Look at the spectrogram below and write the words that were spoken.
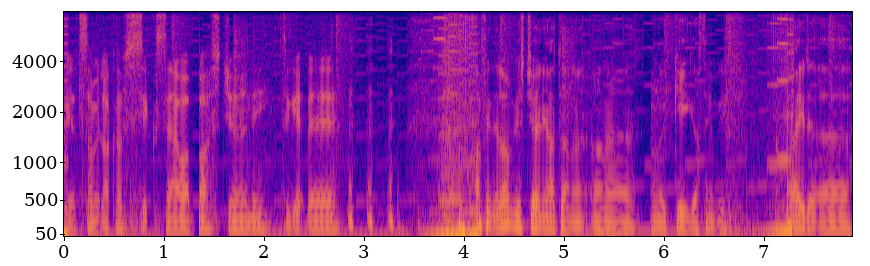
We had something like a six-hour bus journey to get there. I think the longest journey I've done on a on a gig. I think we've played at a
